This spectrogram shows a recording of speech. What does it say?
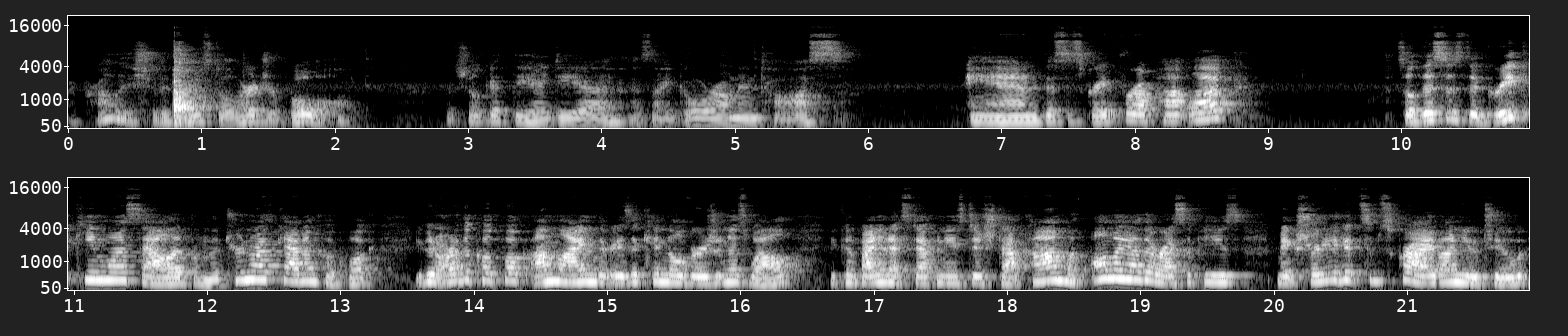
I probably should have used a larger bowl, but you'll get the idea as I go around and toss. And this is great for a potluck. So this is the Greek quinoa salad from the True North Cabin Cookbook. You can order the cookbook online. There is a Kindle version as well. You can find it at stephaniesdish.com with all my other recipes. Make sure you hit subscribe on YouTube,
